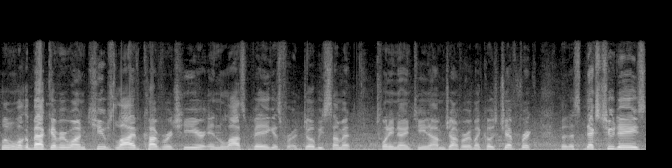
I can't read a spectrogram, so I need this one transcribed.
Hello, welcome back everyone. CUBE's live coverage here in Las Vegas for Adobe Summit 2019. I'm John Furrier, my co-host Jeff Frick. For the next two days,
